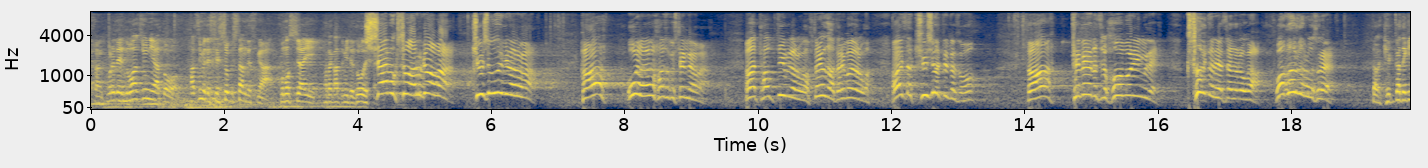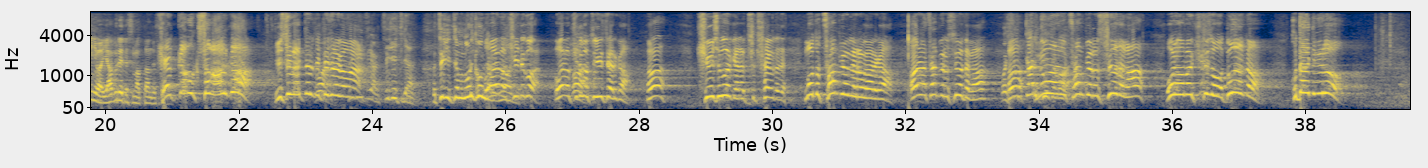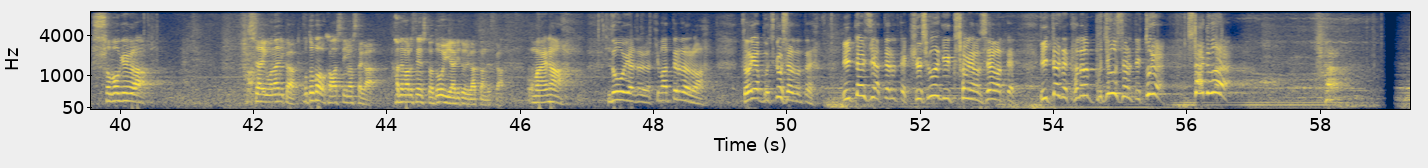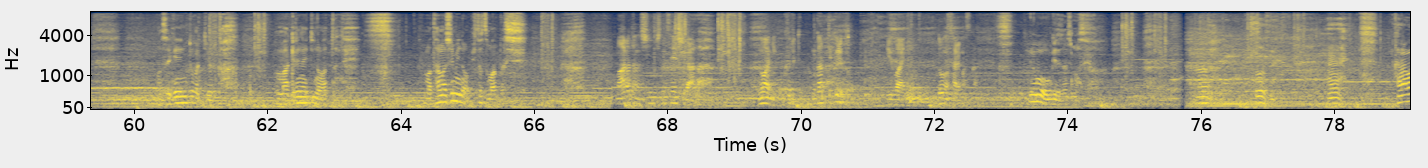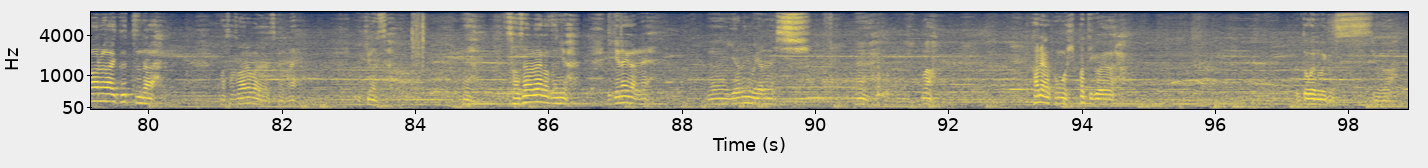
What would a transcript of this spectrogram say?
さん、これでノア・ジュニアと初めて接触したんですが、この試合、戦ってみてどうでした？試合もクソあるかお前。給食撃だろうが。は？あおいら何反則してんだよお前。ああタッグチームだろうが。二人が当たり前だろうが。あいつは九州やってんだぞ。ああてめえたちのホームリングでクソみたいなやつだろうが。わかるだろうがそれ。ただ結果的には敗れてしまったんです。結果もクソもあるか。一緒にやってるって言ってんじゃないかお前。次いつや次いつでも乗り込んおで前も聞いてこい。お前も聞いてこい次いつやるか。ああ給食だけはなくそ臭い歌で元チャンピオンだろうがあれがあれはチャンピオンの姿か？おいしっかり聞いてこいノアのチャンピオンの姿か？俺はお前聞くぞ。どうなんだ？答えてみろ！そぼけが試合後何か言葉を交わしていましたが金丸選手とはどういうやり取りがあったんですか？お前などうやるのか決まってるだろう。なそれがぶち殺したるとって。1対1やってるって急所撃クソみたいなことしやがって1対1で必ずぶち殺してやるって言っとけ！伝えてこいまあ、責任とかっていうよりか負けれないっていうのがあったんで、まあ、楽しみの一つもあったし。まあ、新たな新人の選手がノアに来ると向かってくるという場合どうなされますか？いやもう受けて立ちますよ。そうですね、えー、金丸が行くっつうんなら、まあ、誘われればですけどね、行きますよ、えー、誘われないことにはいけないからね、やるにもやらないし、うん、まあ、彼が今後引っ張っていくわけだから、どこへでも行きます、自分は。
